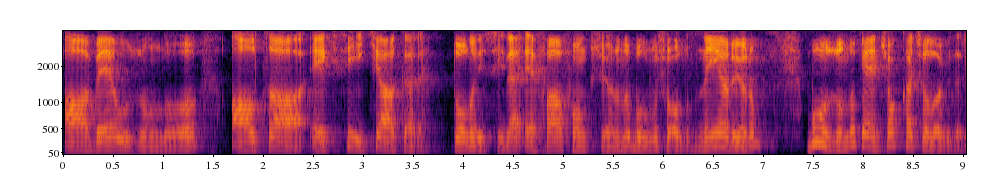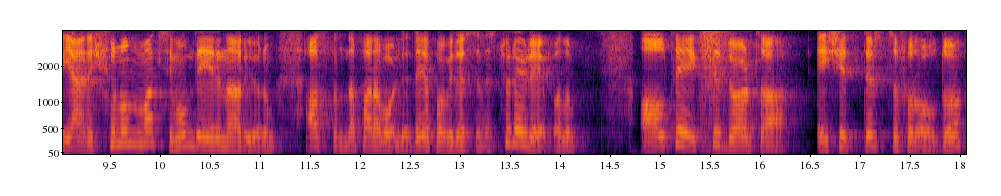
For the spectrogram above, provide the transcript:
AB uzunluğu 6a eksi 2a kare. Dolayısıyla fa fonksiyonunu bulmuş oldum. Neyi arıyorum? Bu uzunluk en çok kaç olabilir? Yani şunun maksimum değerini arıyorum. Aslında parabolle de yapabilirsiniz. Türevle yapalım. 6 eksi 4a eşittir 0 oldu.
